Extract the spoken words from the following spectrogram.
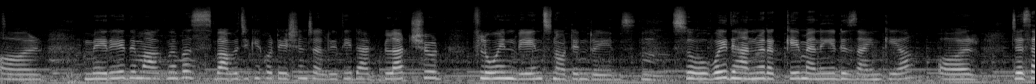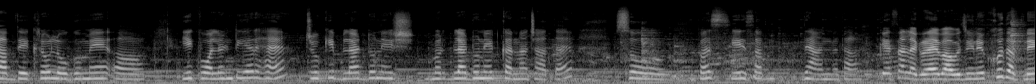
और मेरे दिमाग में बस बाबा जी की कोटेशन चल रही थी that blood should flow in veins not in rains so वही ध्यान में रख के मैंने ये डिज़ाइन किया और जैसे आप देख रहे हो लोगों में आ, ये एक वॉल्टियर है जो कि ब्लड डोनेशन ब्लड डोनेट करना चाहता है। सो so, बस ये सब ध्यान में था। कैसा लग रहा है बाबा जी ने खुद अपने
